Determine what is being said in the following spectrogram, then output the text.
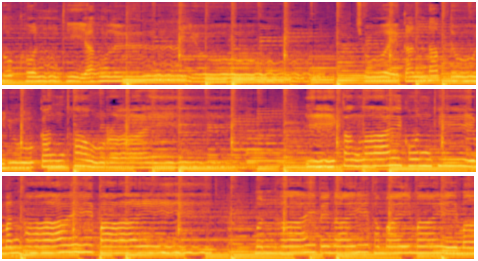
ทุกคนที่ยังเหลืออยู่ ช่วยกันนับดูอยู่กันเท่าไร อีกตั้งหลายคนที่มันหายไป มันหายไปไหนทำไมไม่มา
